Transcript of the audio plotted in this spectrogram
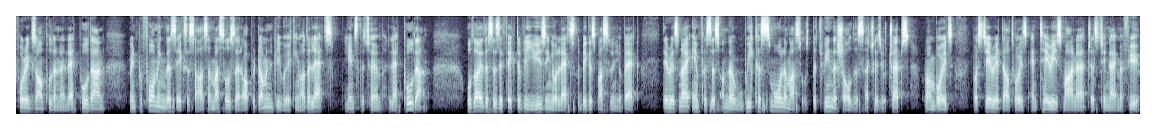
For example, in a lat pull down, when performing this exercise, the muscles that are predominantly working are the lats, hence the term lat pull down. Although this is effectively using your lats, the biggest muscle in your back, there is no emphasis on the weaker, smaller muscles between the shoulders, such as your traps, rhomboids, posterior deltoids, and teres minor, just to name a few.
